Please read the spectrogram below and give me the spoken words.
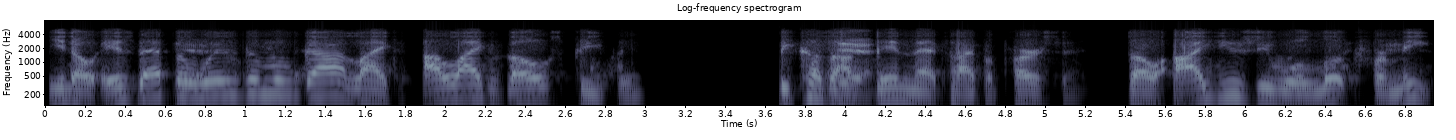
You know, is that the yeah. wisdom of God? Like, I like those people because yeah. I've been that type of person. So I usually will look for me.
